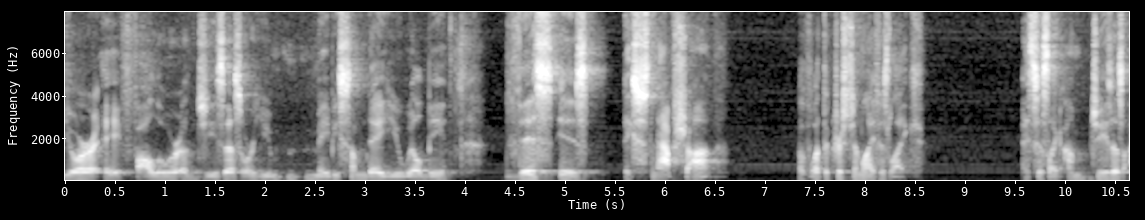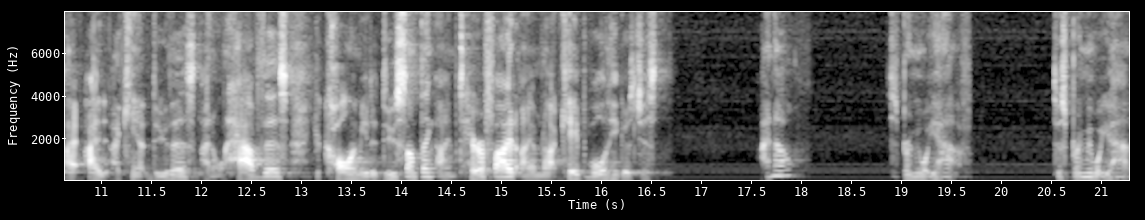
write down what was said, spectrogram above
you're a follower of Jesus, or you maybe someday you will be, this is a snapshot of what the Christian life is like. It's just like, I'm Jesus, I, I, I can't do this. I don't have this. You're calling me to do something. I'm terrified. I am not capable. And he goes, just, I know. Bring me what you have. Just bring me what you have.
